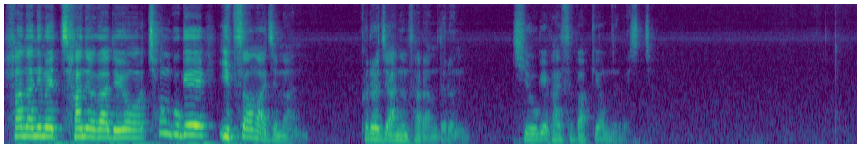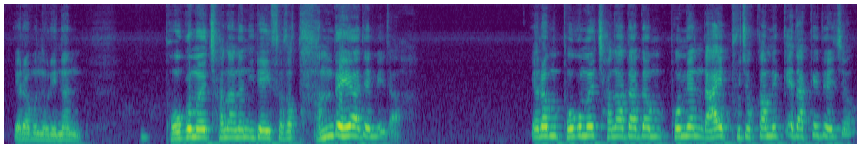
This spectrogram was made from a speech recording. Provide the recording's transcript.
하나님의 자녀가 되어 천국에 입성하지만 그러지 않은 사람들은 지옥에 갈 수밖에 없는 것이죠. 여러분 우리는 복음을 전하는 일에 있어서 담대해야 됩니다. 여러분 복음을 전하다 보면 나의 부족감을 깨닫게 되죠.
